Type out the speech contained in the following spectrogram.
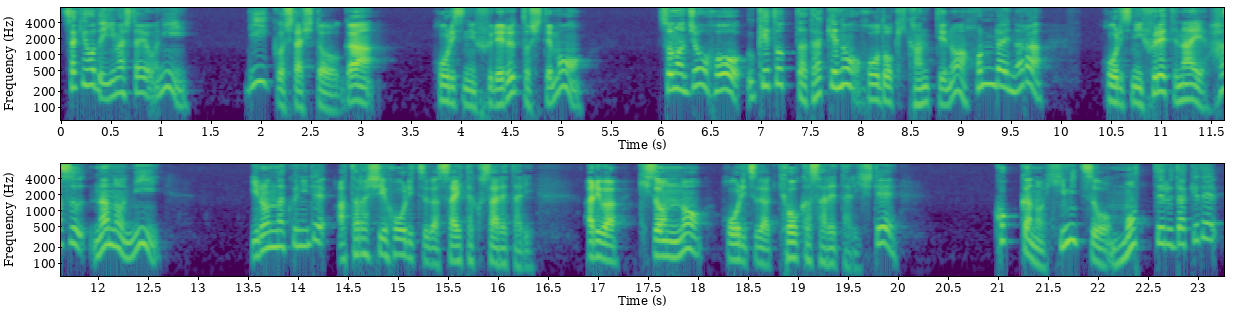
先ほど言いましたように、リークをした人が法律に触れるとしても、その情報を受け取っただけの報道機関っていうのは本来なら法律に触れてないはずなのに、いろんな国で新しい法律が採択されたり、あるいは既存の法律が強化されたりして、国家の秘密を持ってるだけで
